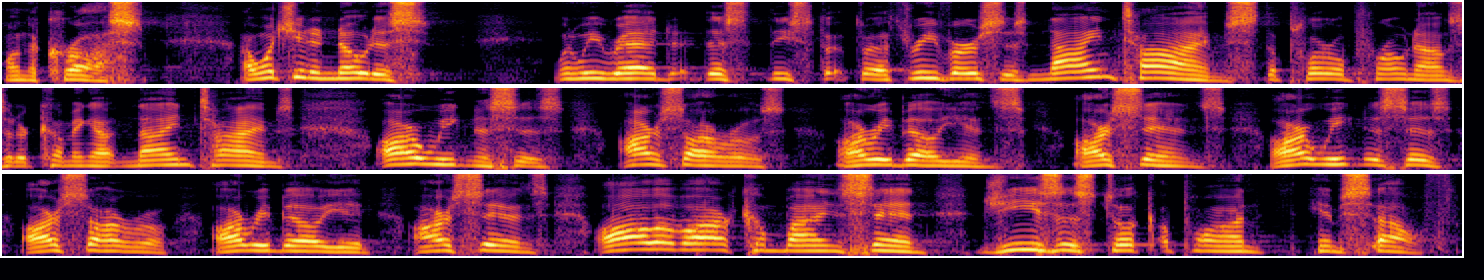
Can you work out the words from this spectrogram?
on the cross. I want you to notice when we read this, these th- th- uh, three verses, nine times the plural pronouns that are coming out, nine times our weaknesses, our sorrows, our rebellions, our sins, our weaknesses, our sorrow, our rebellion, our sins, all of our combined sin, Jesus took upon himself.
